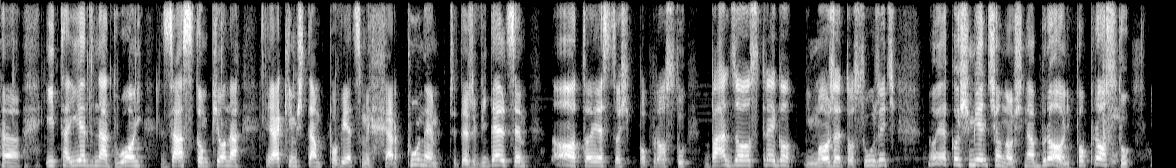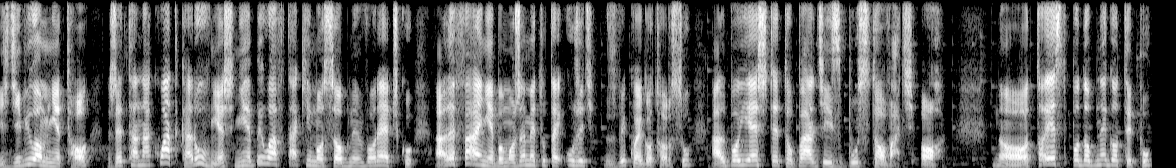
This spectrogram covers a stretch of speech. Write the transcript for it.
I ta jedna dłoń zastąpiona jakimś tam powiedzmy harpunem, czy też widelcem, no to jest coś po prostu bardzo ostrego i może to służyć no jako śmiercionośna broń, po prostu. Zdziwiło mnie to, że ta nakładka również nie była w takim osobnym woreczku, ale fajnie, bo możemy tutaj użyć zwykłego torsu, albo jeszcze to bardziej zbustować. O, no, to jest podobnego typu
